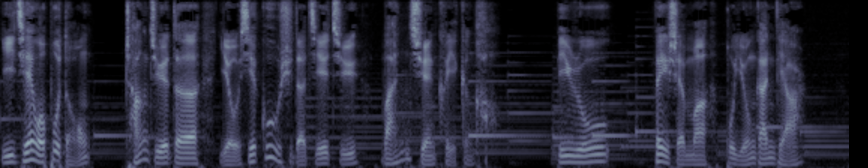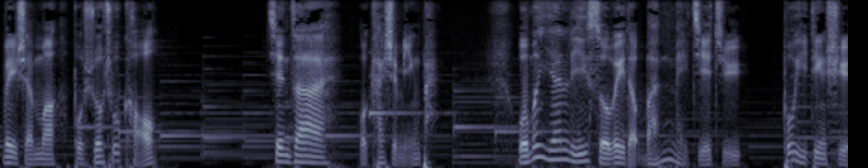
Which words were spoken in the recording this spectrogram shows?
以前我不懂，常觉得有些故事的结局完全可以更好。比如，为什么不勇敢点儿？为什么不说出口？现在我开始明白。我们眼里所谓的完美结局，不一定是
